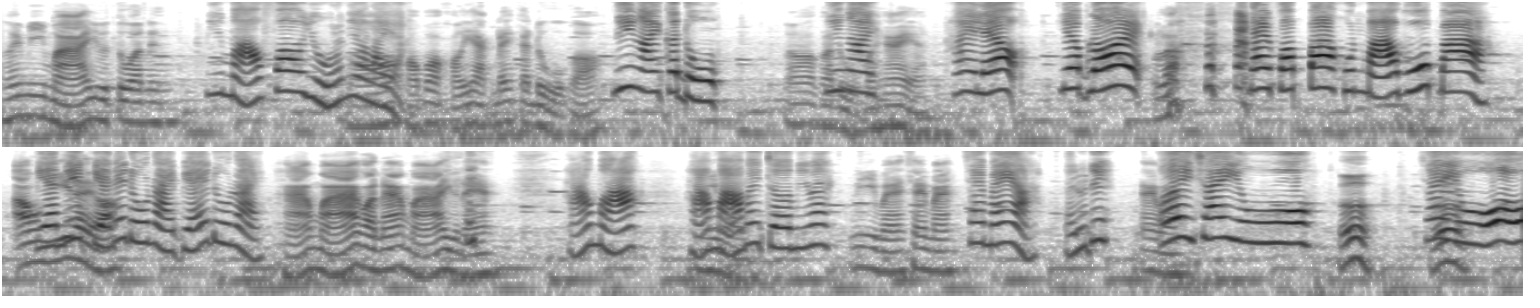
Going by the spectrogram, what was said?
เฮ้ยมีหมาอยู่ตัวหนึ่ง มีหมาเฝ้าอยู่แล้วเนี่ยอะไรอะ เขาบอกเขาอยากได้กระดูกเหรอ นี่ไงกระดูก แล้วเอากระนี่ดูกไง ไปให้อะให้แล้ว เรียบร้อย แล้วได้ฟอปป้าคุณหมาวูบมา เอาเปลี่ยนงี้นี่เลยเปลี่ยนเหรอให้ดูหน่อยเปลี่ยนให้ดูหน่อย หาหมาก่อนนะหมาอยู่ไหนอะ หาหมา หาหมานี่เหรอ ไม่เจอมีไหมนี่ไหมใช่ไหมใช่ไหมอะไหนดูดิใช่ไหมเอ้ยใช่อยู่ เออ ใช่อยู่โอ้โห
